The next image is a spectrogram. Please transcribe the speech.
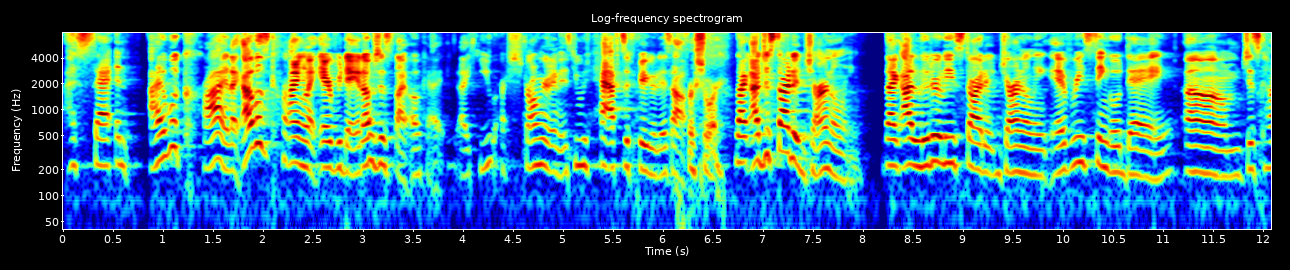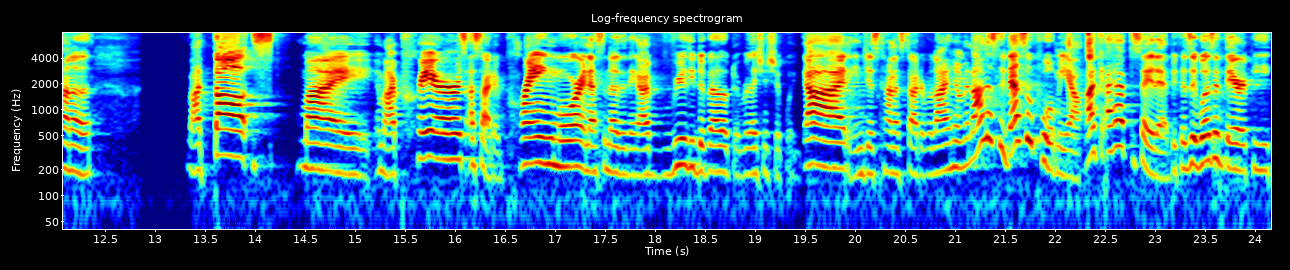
I sat and I would cry. Like I was crying like every day. And I was just like, okay, like you are stronger than this. You have to figure this out. For sure. Like I just started journaling. Like I literally started journaling every single day. Um, just kind of my thoughts, my my prayers. I started praying more, and that's another thing. I've really developed a relationship with God, and just kind of started relying on Him. And honestly, that's what pulled me out. I, I have to say that because it wasn't therapy.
